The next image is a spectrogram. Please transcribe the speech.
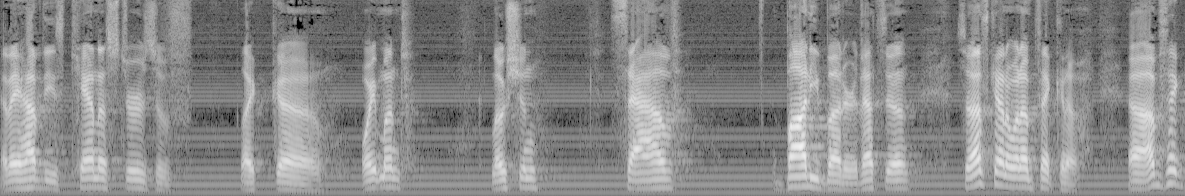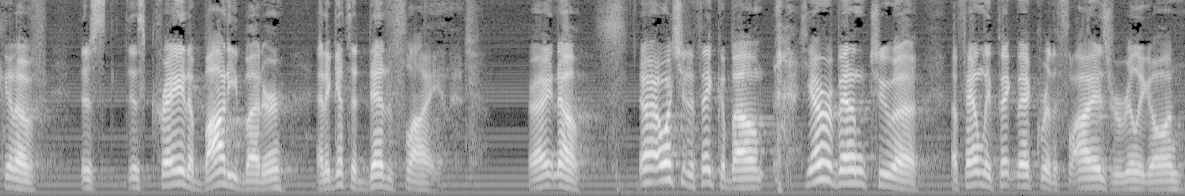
And they have these canisters of like uh, ointment, lotion, salve body butter. That's it. So that's kind of what I'm thinking of. Uh, I'm thinking of this this crate of body butter, and it gets a dead fly in it. Right now, I want you to think about. Have you ever been to a, a family picnic where the flies were really going,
